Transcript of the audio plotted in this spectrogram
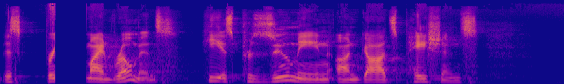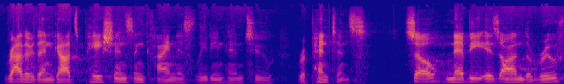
This brings to mind Romans. he is presuming on God's patience rather than God's patience and kindness leading him to repentance. So, Nebi is on the roof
